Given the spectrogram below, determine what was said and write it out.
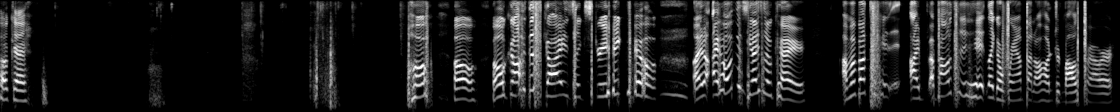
Okay. Oh, oh, god, this guy is like screaming too. I, I hope this guy's okay. I'm about to hit, I'm about to hit like a ramp at 100 miles per hour.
